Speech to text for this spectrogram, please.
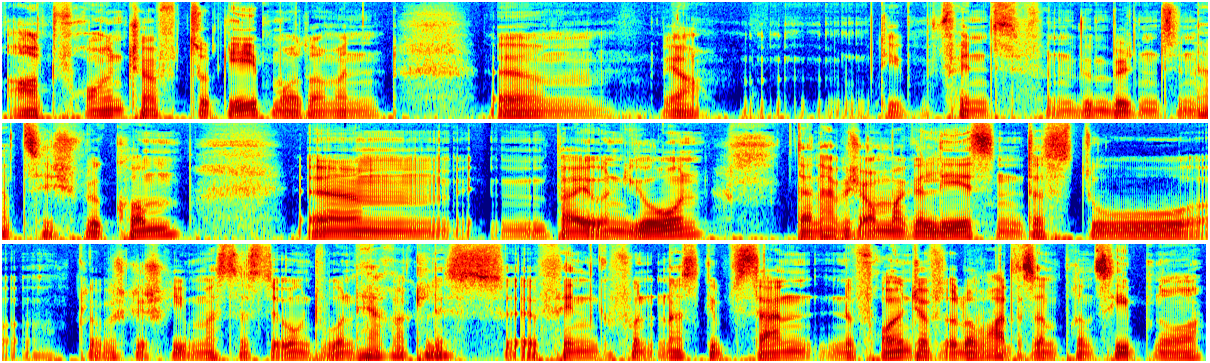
Art Freundschaft zu geben oder man, ähm, ja, die Fans von Wimbledon sind herzlich willkommen ähm, bei Union. Dann habe ich auch mal gelesen, dass du, glaube ich, geschrieben hast, dass du irgendwo einen Herakles-Fan gefunden hast. Gibt es dann eine Freundschaft oder war das im Prinzip nur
